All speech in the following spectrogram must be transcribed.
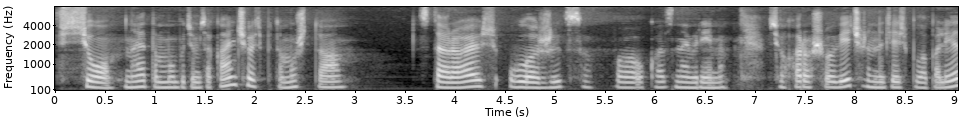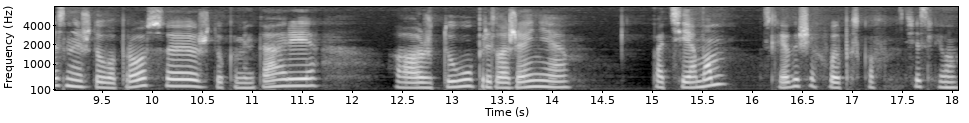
Все, на этом мы будем заканчивать, потому что стараюсь уложиться указанное время. Всего хорошего вечера. Надеюсь, была полезной. Жду вопросы, жду комментарии, а, жду предложения по темам следующих выпусков. Счастливо!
